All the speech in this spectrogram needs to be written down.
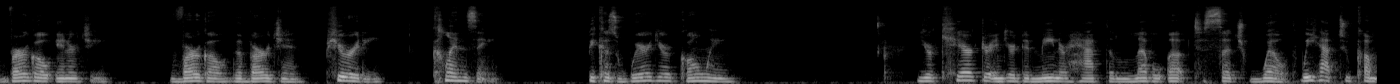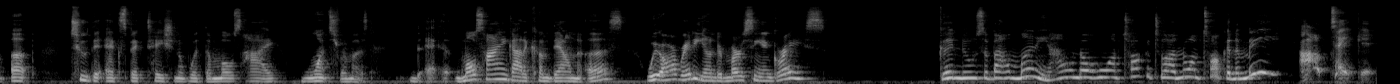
Virgo energy. Virgo, the virgin, purity, cleansing. Because where you're going, your character and your demeanor have to level up to such wealth. We have to come up to the expectation of what the Most High wants from us. Eh, Most High ain't got to come down to us. We're already under mercy and grace. Good news about money. I don't know who I'm talking to. I know I'm talking to me. I'll take it.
